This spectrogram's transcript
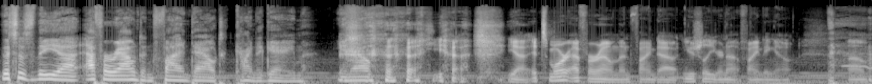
this is the uh, f around and find out kind of game. You know. yeah, yeah. It's more f around than find out. Usually, you're not finding out, um,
